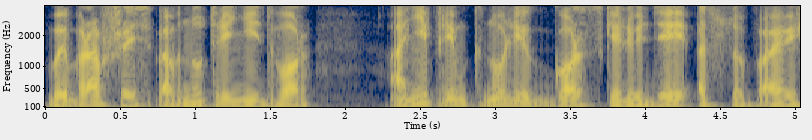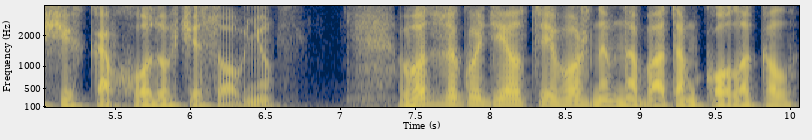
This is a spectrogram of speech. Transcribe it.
Выбравшись во внутренний двор, они примкнули к горстке людей, отступающих ко входу в часовню. Вот загудел тревожным набатом колокол.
